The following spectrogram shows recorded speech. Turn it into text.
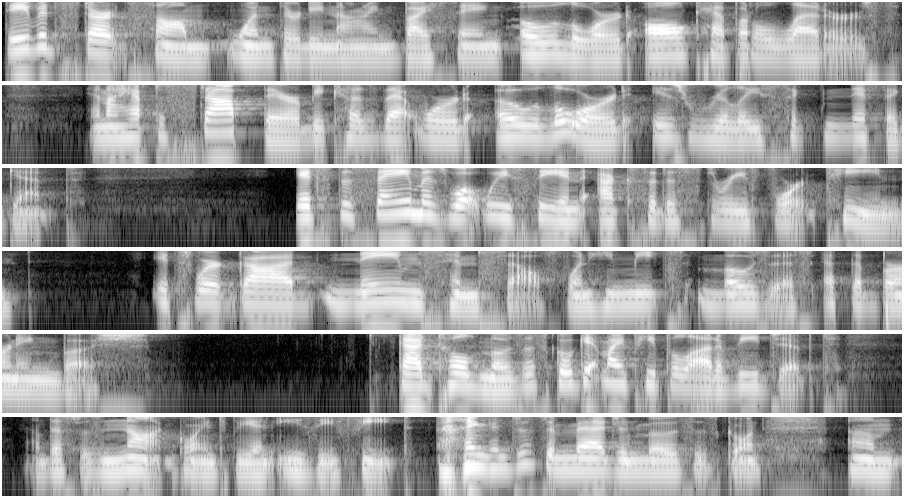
David starts Psalm 139 by saying, O Lord, all capital letters. And I have to stop there because that word, O Lord, is really significant. It's the same as what we see in Exodus 3:14. It's where God names himself when he meets Moses at the burning bush. God told Moses, Go get my people out of Egypt. Now, this was not going to be an easy feat. I can just imagine Moses going, um,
